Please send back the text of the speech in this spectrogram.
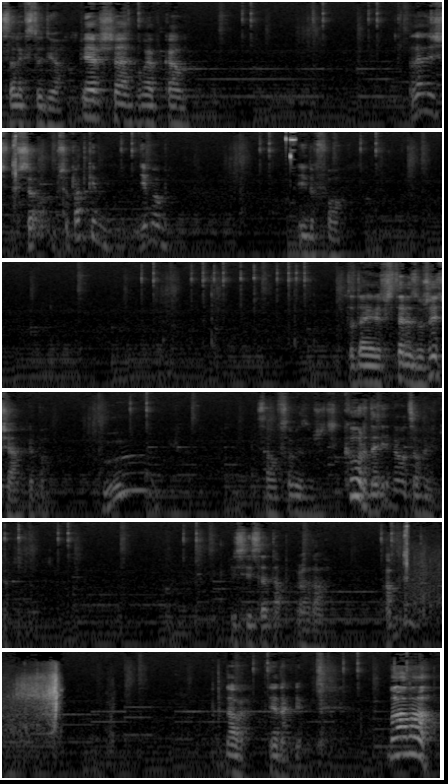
Select Studio. Pierwsze, webcam. Ale przy, przypadkiem nie mam info. To daje 4 zużycia chyba. Samo w sobie zużycie. Kurde, nie wiem o co chodzi. PC setup, prawda? Upgrade? Dobra, jednak nie. Mama!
